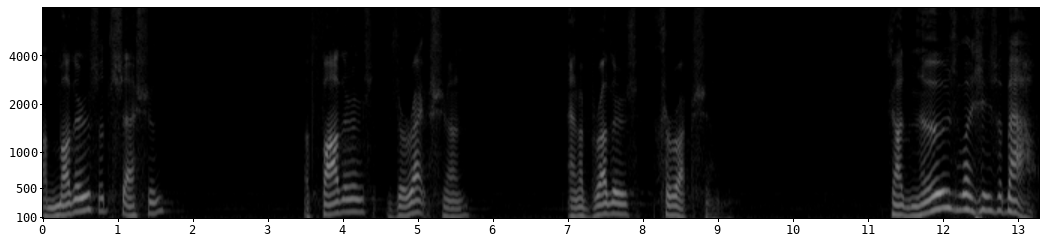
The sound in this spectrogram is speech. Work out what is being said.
a mother's obsession, a father's direction, and a brother's corruption. God knows what He's about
